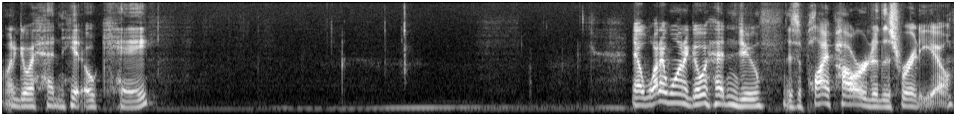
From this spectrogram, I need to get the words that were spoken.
I'm going to go ahead and hit OK. Now what I want to go ahead and do is apply power to this radio.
